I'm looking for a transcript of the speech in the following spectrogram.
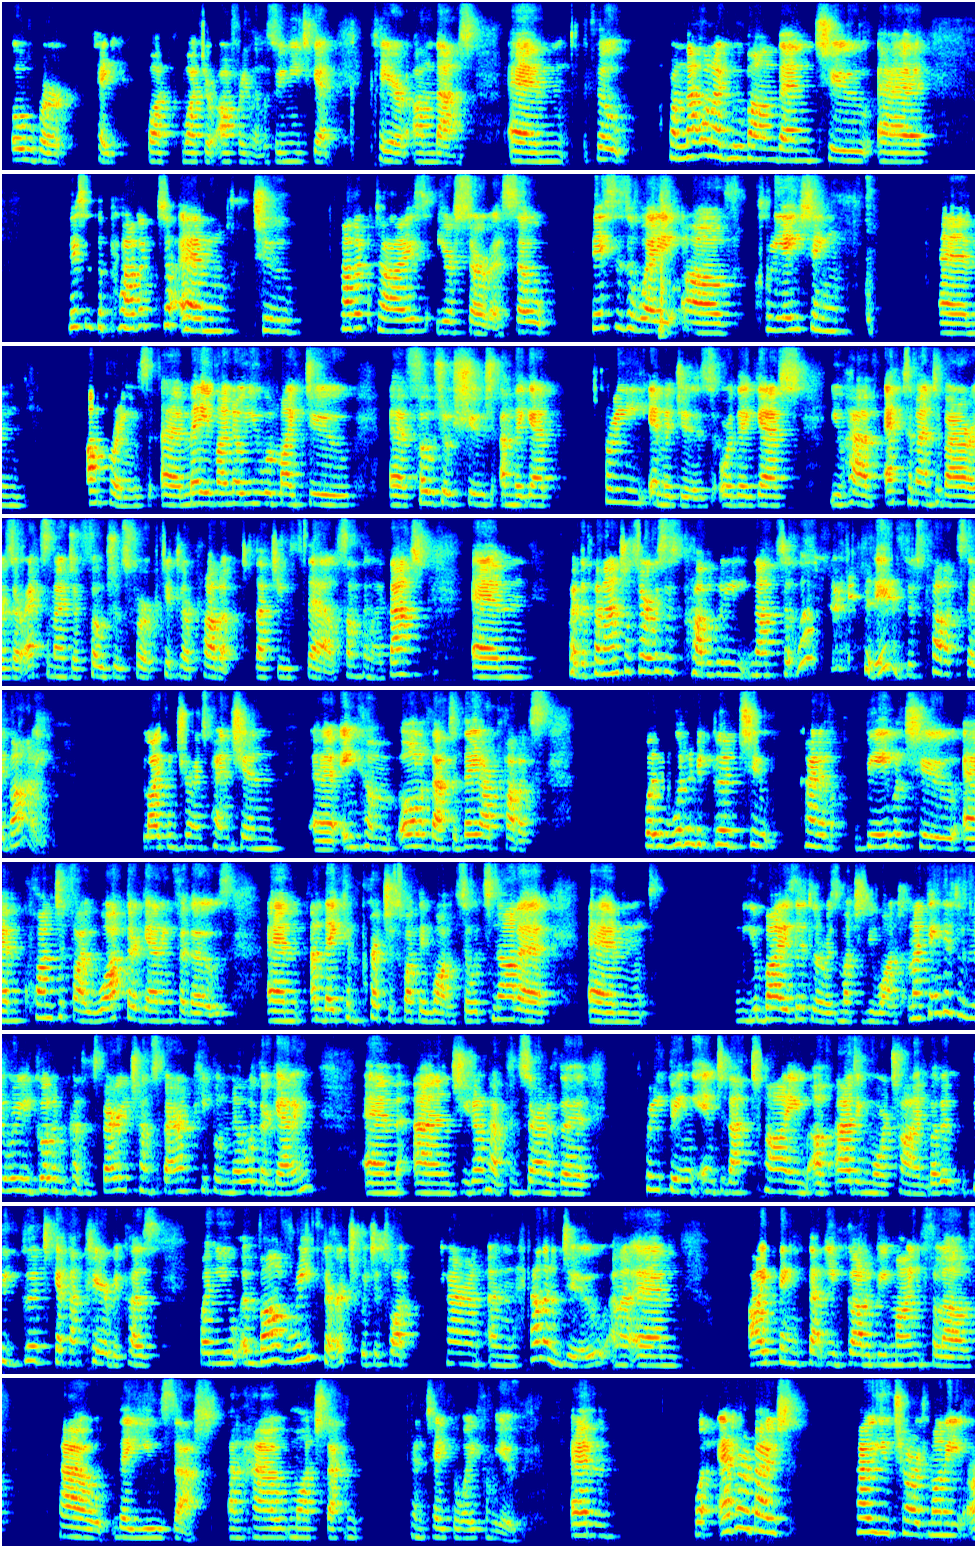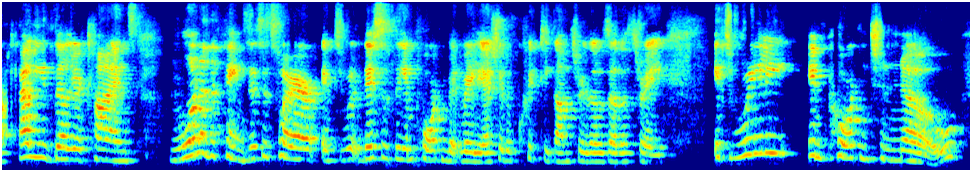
overtake what, what you're offering them. So you need to get clear on that. Um, so from that one, I'd move on then to uh, this is the product um, to productize your service. So this is a way of creating um, offerings. Uh, Maeve, I know you might do a photo shoot and they get three images or they get you have X amount of hours or X amount of photos for a particular product that you sell, something like that. Um, for the financial services, probably not so well. it is. There's products they buy, life insurance, pension, uh, income, all of that. So they are products. But it wouldn't be good to kind of be able to um, quantify what they're getting for those, um, and they can purchase what they want. So it's not a um, you can buy as little or as much as you want. And I think this is a really good one because it's very transparent. People know what they're getting. Um, and you don't have concern of the creeping into that time of adding more time. But it'd be good to get that clear because when you involve research, which is what Karen and Helen do, and um, I think that you've got to be mindful of how they use that and how much that can, can take away from you. Um, whatever about how you charge money or how you bill your clients, one of the things, this is where it's, this is the important bit really, I should have quickly gone through those other three. It's really important to know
